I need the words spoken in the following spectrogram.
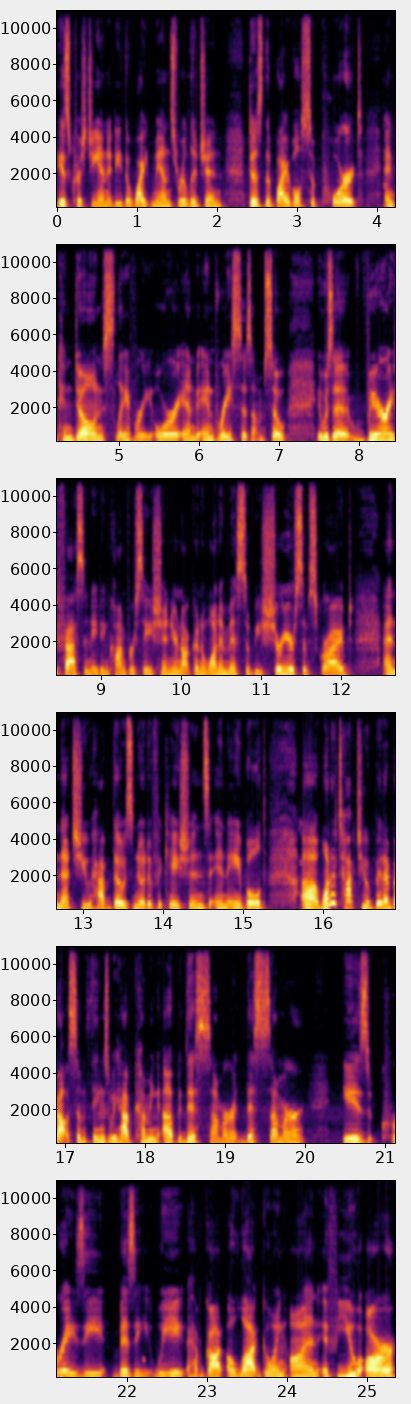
Is Christianity the white man's religion? Does the Bible support and condone slavery or and, and racism? So it was a very fascinating conversation you're not going to want to miss. So be sure you're subscribed and that you have those notifications enabled. I uh, want to talk to you a bit about some things we have coming up this summer. This summer, is crazy busy. We have got a lot going on. If you are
